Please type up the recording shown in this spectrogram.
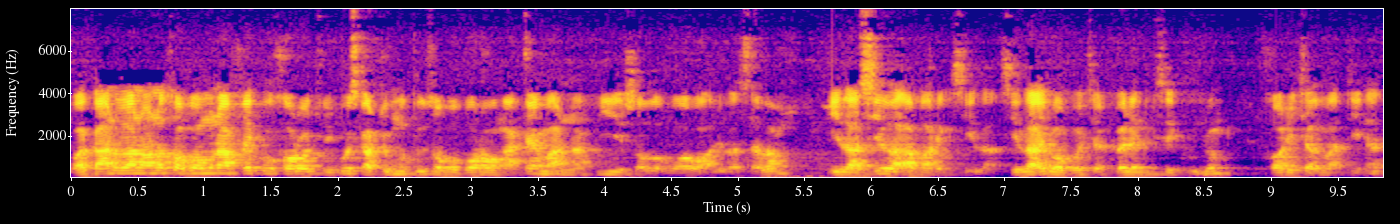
Bahkan lan ana sapa munafik ku kharaji. Ku kadung mutu sapa para wong akeh mak Nabi sallallahu alaihi wasallam ila sila amaring sila. Sila iku apa? Jabal di gunung kharijal Madinah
